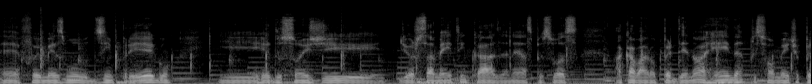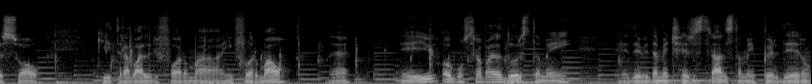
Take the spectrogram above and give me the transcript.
é, foi mesmo desemprego e reduções de, de orçamento em casa. Né? As pessoas acabaram perdendo a renda, principalmente o pessoal que trabalha de forma informal. Né? E alguns trabalhadores também, é, devidamente registrados, também perderam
